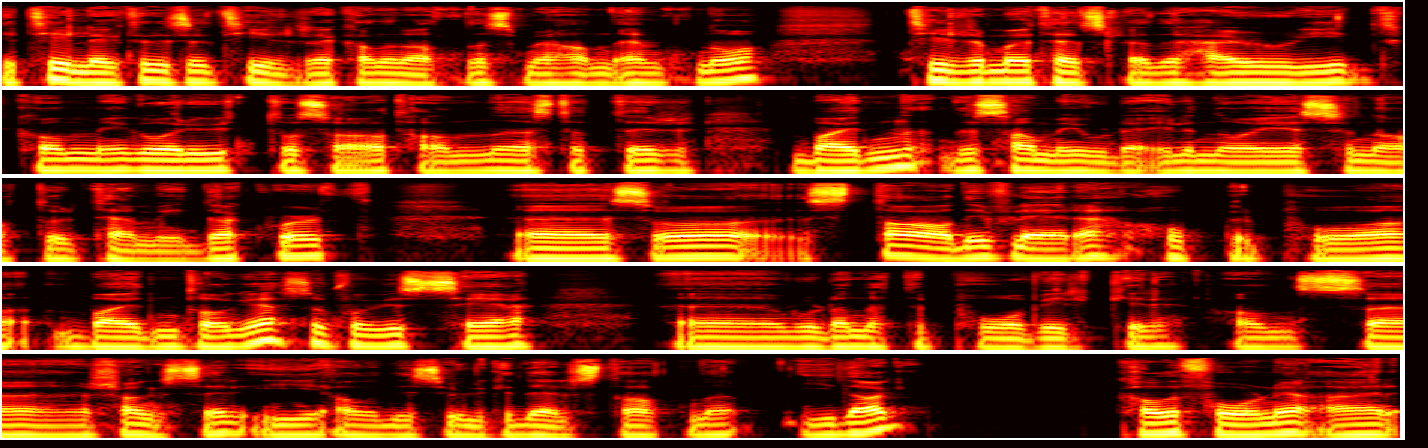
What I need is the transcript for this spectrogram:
I tillegg til disse tidligere kandidatene som jeg har nevnt nå. Tidligere majoritetsleder Harry Reed kom i går ut og sa at han eh, støtter Biden. Det samme gjorde Illinois-senator Tammy Duckworth. Eh, så stadig flere hopper på Biden-toget. Så får vi se hvordan dette påvirker hans sjanser i alle disse ulike delstatene i dag. California er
